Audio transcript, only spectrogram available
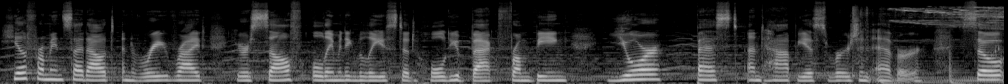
heal from inside out, and rewrite your self limiting beliefs that hold you back from being your best and happiest version ever. So,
